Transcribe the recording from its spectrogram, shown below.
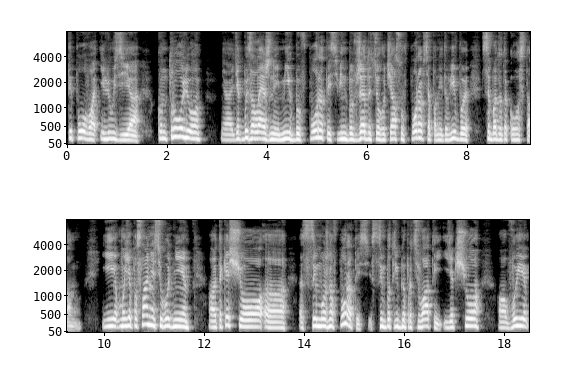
типова ілюзія контролю. Е, Якби залежний міг би впоратись, він би вже до цього часу впорався, та не довів би себе до такого стану. І моє послання сьогодні е, таке, що е, з цим можна впоратись, з цим потрібно працювати. І якщо ви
